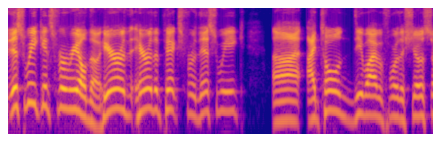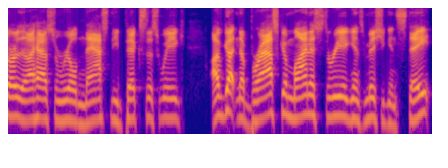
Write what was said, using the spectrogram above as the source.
this week it's for real though. Here are the, here are the picks for this week. Uh, I told DY before the show started that I have some real nasty picks this week. I've got Nebraska minus three against Michigan State.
